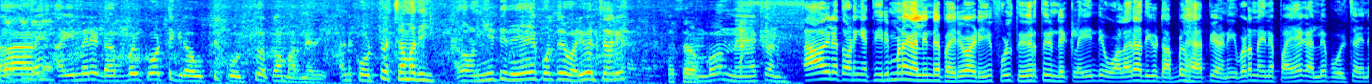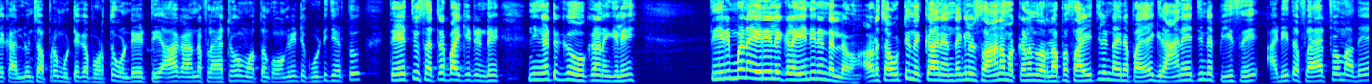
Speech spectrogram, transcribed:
അതാണ് അയിമേൽ ഡബിൾ കോട്ട് ഗ്രൗട്ട് കൊടുത്തു വെക്കാൻ പറഞ്ഞത്. അതിന്റെ കൊടുത്തു വെച്ചാൽ മതി. അത് ഉണങ്ങിയിട്ട് ഇതേപോലത്തെ ഒരു വഴി വലിച്ചാൽ രാവിലെ തുടങ്ങിയ തിരുമണ കല്ലിന്റെ പരിപാടി ഫുൾ തീർത്തുണ്ട് ക്ലൈന്റ് വളരെയധികം ഡബിൾ ഹാപ്പിയാണ് ഇവിടെ നിന്ന് അതിനെ പഴയ കല്ല് പൊളിച്ച് അതിന്റെ കല്ലും ചപ്പറും മുട്ടിയൊക്കെ പുറത്ത് കൊണ്ടുപോയിട്ട് ആ കാണുന്ന പ്ലാറ്റ്ഫോം മൊത്തം കോൺക്രീറ്റ് കൂട്ടിച്ചേർത്തു. തേച്ചു സെറ്റപ്പ് ആക്കിയിട്ടുണ്ട്. ഇങ്ങോട്ടേക്ക് നോക്കുകയാണെങ്കിൽ തിരുമണ ഏരിയയിൽ ക്ലൈന്റിനുണ്ടല്ലോ അവിടെ ചവിട്ടി നിൽക്കാൻ എന്തെങ്കിലും ഒരു സാധനം വെക്കണം എന്ന് പറഞ്ഞു അപ്പോൾ സൈറ്റിലുണ്ട് അതിന്റെ പഴയ ഗ്രാനൈറ്റിന്റെ പീസ് അടിയത്തെ പ്ലാറ്റ്ഫോം അതേ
